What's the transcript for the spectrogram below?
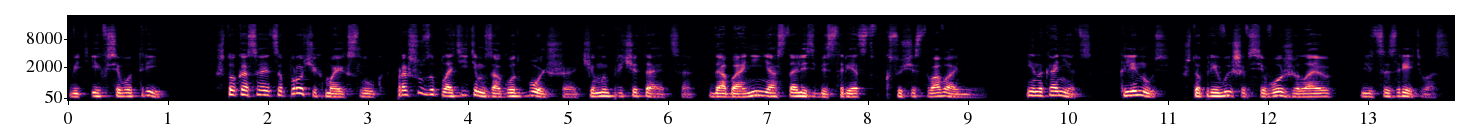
ведь их всего три. Что касается прочих моих слуг, прошу заплатить им за год больше, чем им причитается, дабы они не остались без средств к существованию. И, наконец, клянусь, что превыше всего желаю лицезреть вас.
